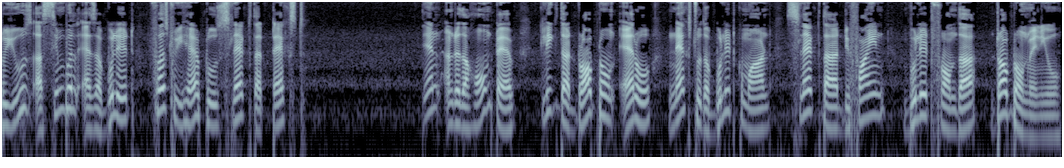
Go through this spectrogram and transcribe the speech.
To use a symbol as a bullet, first we have to select the text. Then under the Home tab, click the drop down arrow next to the bullet command, select the define bullet from the drop down menu.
